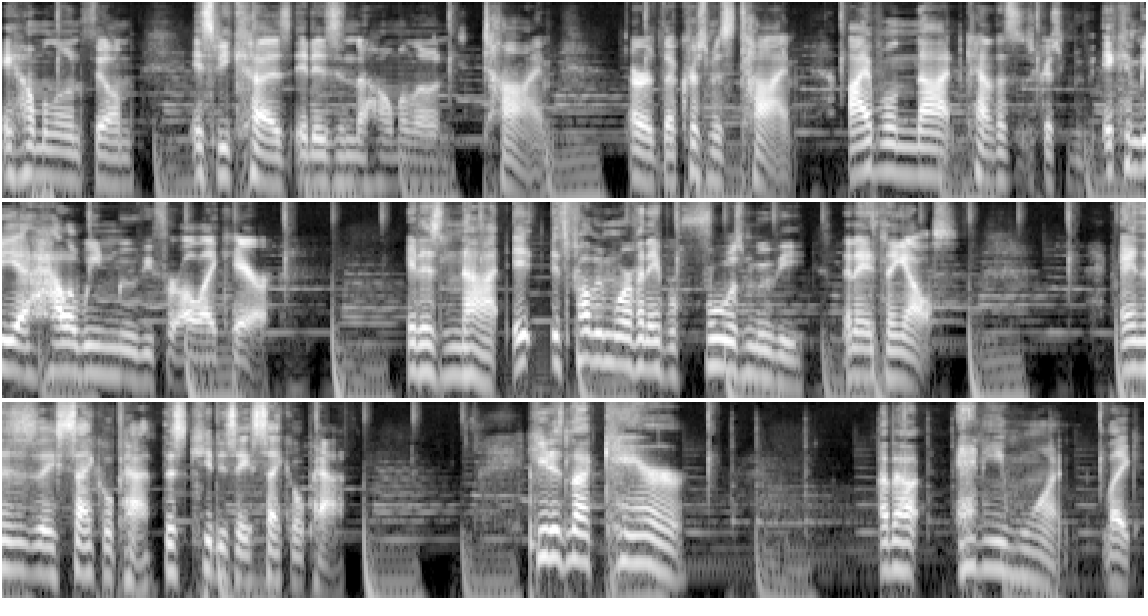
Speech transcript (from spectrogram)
a Home Alone film is because it is in the Home Alone time or the Christmas time. I will not count this as a Christmas movie. It can be a Halloween movie for all I care. It is not. It, it's probably more of an April Fool's movie than anything else. And this is a psychopath. This kid is a psychopath. He does not care about anyone. Like,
